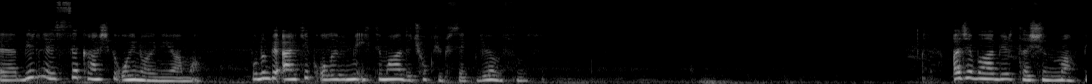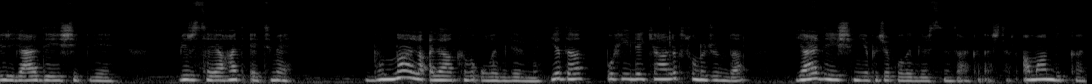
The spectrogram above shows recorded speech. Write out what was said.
Ee, Birileri size karşı bir oyun oynuyor ama. Bunun bir erkek olabilme ihtimali de çok yüksek biliyor musunuz? Acaba bir taşınma, bir yer değişikliği, bir seyahat etme bunlarla alakalı olabilir mi? Ya da bu hilekarlık sonucunda yer değişimi yapacak olabilirsiniz arkadaşlar. Aman dikkat.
